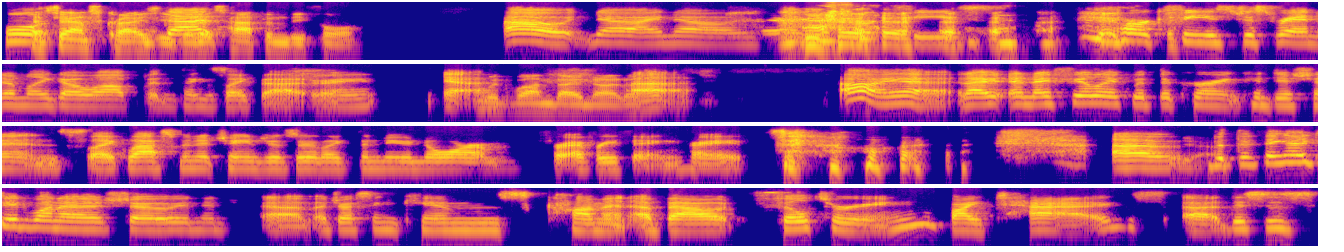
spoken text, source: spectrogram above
Well, It sounds crazy, but it's happened before. oh no, I know. Park fees, park fees just randomly go up and things like that, right? Yeah. With one day notice. Uh, oh yeah, and I and I feel like with the current conditions, like last minute changes are like the new norm for everything, right? So, um, Yeah. but the thing I did want to show in um, addressing Kim's comment about filtering by tags, uh, this is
